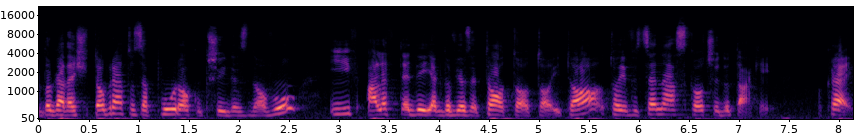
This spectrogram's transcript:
dogadaj się, dobra, to za pół roku przyjdę znowu, i, ale wtedy jak dowiozę to, to, to i to, to cena skoczy do takiej. Okej,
